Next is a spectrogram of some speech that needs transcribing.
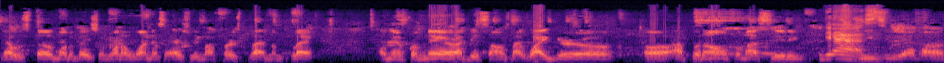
That was Thug Motivation 101. That's actually my first platinum plaque. And then from there, I did songs like White Girl, uh, I Put On for My City, Yes. Jeezy and, uh,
